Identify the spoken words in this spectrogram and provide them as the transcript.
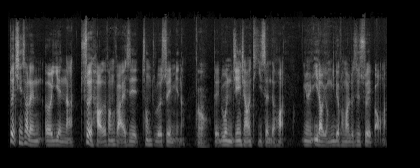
对青少年而言呢、最好的方法还是充足的睡眠啊。哦，对，如果你今天想要提神的话，因为一劳永逸的方法就是睡饱嘛，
